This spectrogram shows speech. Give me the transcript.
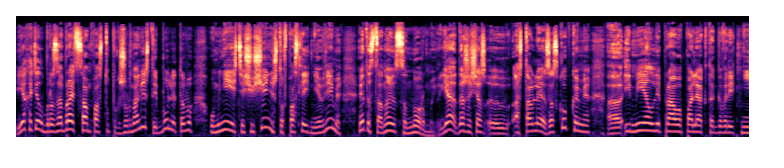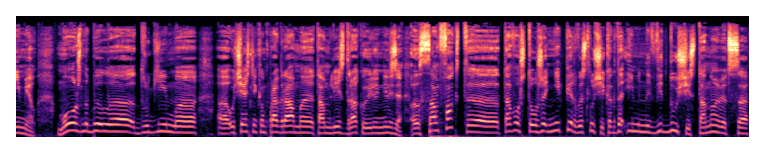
Я хотел бы разобрать сам поступок журналиста, и более того, у меня есть ощущение, что в последнее время это становится нормой. Я даже сейчас, э, оставляя за скобками, э, имел ли право поляк так говорить, не имел. Можно было другим э, э, участникам программы там лезть в драку или нельзя. Э, Сам факт э, того, что уже не первый случай, когда именно ведущий становится,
